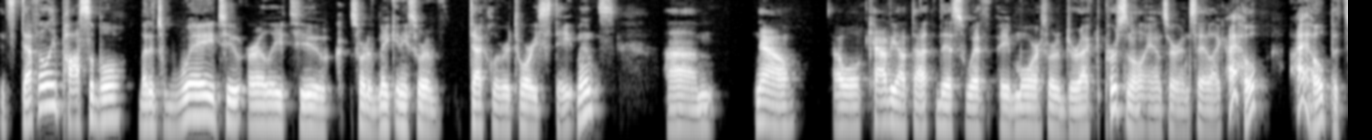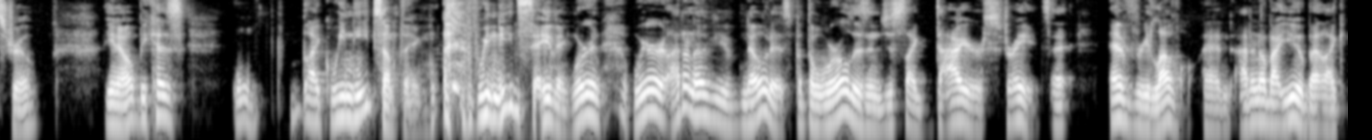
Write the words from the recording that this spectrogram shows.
it's definitely possible, but it's way too early to sort of make any sort of declaratory statements. Um, now, I will caveat that this with a more sort of direct personal answer and say, like, I hope, I hope it's true, you know, because like we need something. We need saving. We're in we're i don't know if you've noticed but the world is in just like dire straits. At every level. And I don't know about you, but like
